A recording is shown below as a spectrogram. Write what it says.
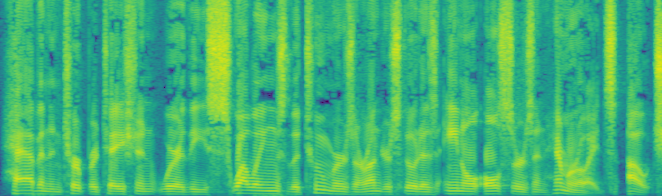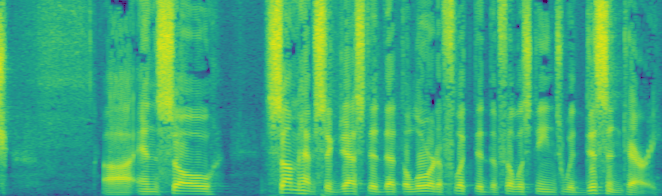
have an interpretation where the swellings, the tumors, are understood as anal ulcers and hemorrhoids. Ouch. Uh, and so some have suggested that the Lord afflicted the Philistines with dysentery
